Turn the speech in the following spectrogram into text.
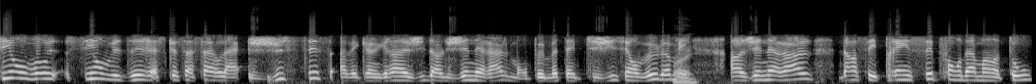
Si on veut, si on veut dire est-ce que ça sert la justice avec un grand J dans le général, mais on peut mettre un petit J si on veut là, mais en général, dans ces principes fondamentaux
